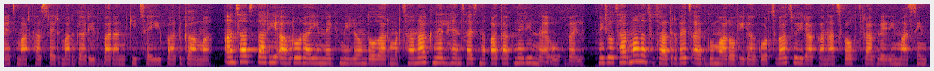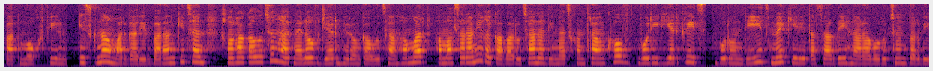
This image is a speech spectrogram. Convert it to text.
մեծ մարդասեր Մարգարիտ Բարանկիցեի падգամը։ Անցած տարի Ավրորայի 1 միլիոն դոլար մրցանակն էլ հենց այս նպատակներին է ուղղվել։ Միջոցառմանը ցուցադրվեց այդ գումարով իրագործված ու իրականացվող ծրագրերի մասին պատմող ֆիլմ։ Իսկ նա Մարգարիտ Բարանկիցեն շնորհակալություն հայտնելով ջերմ հյուրընկալության համար համալսարանի ղեկավար ղեկավարությանը դիմեց խնդրանքով, որ իր երկրից Բուրունդիից մեկ երիտասարդի հնարավորություն տրվի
